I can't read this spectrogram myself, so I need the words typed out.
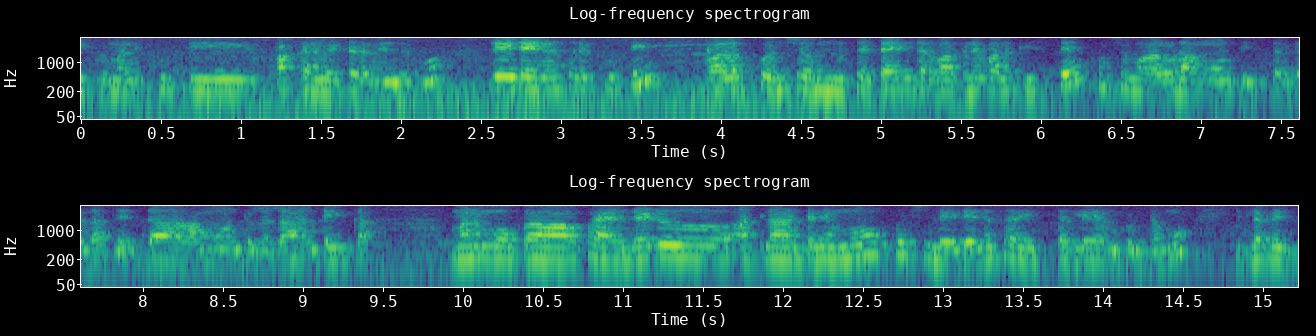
ఇప్పుడు మళ్ళీ కుట్టి పక్కన పెట్టడం ఎందుకు? లేట్ అయినా సరే కుట్టి వాళ్ళకి కొంచెం సెట్ అయిన తర్వాతనే వాళ్ళకి ఇస్తే కొంచెం వాళ్ళు కూడా అమౌంట్ ఇస్తారు కదా పెద్ద అమౌంట్ కదా. అంటే ఇంకా మనం ఒక ఫైవ్ హండ్రెడ్ అట్లా అంటేనేమో కొంచెం లేట్ అయినా సరే ఇస్తారులే అనుకుంటాము. ఇట్లా పెద్ద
